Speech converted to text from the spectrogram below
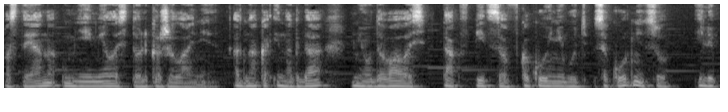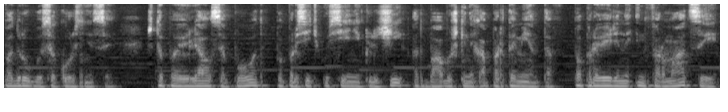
постоянно у меня имелось только желание. Однако иногда мне удавалось так впиться в какую-нибудь сокурницу или подругу сокурсницы, что появлялся повод попросить у Сени ключи от бабушкиных апартаментов. По проверенной информации,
